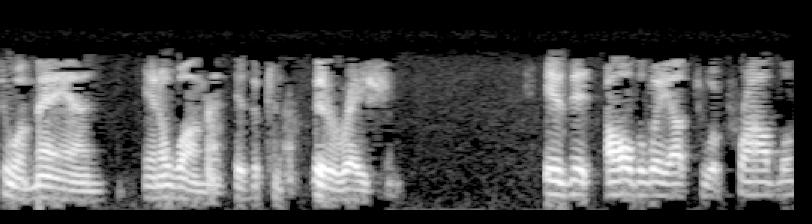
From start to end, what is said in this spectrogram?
to a man in a woman is a consideration. Is it all the way up to a problem?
